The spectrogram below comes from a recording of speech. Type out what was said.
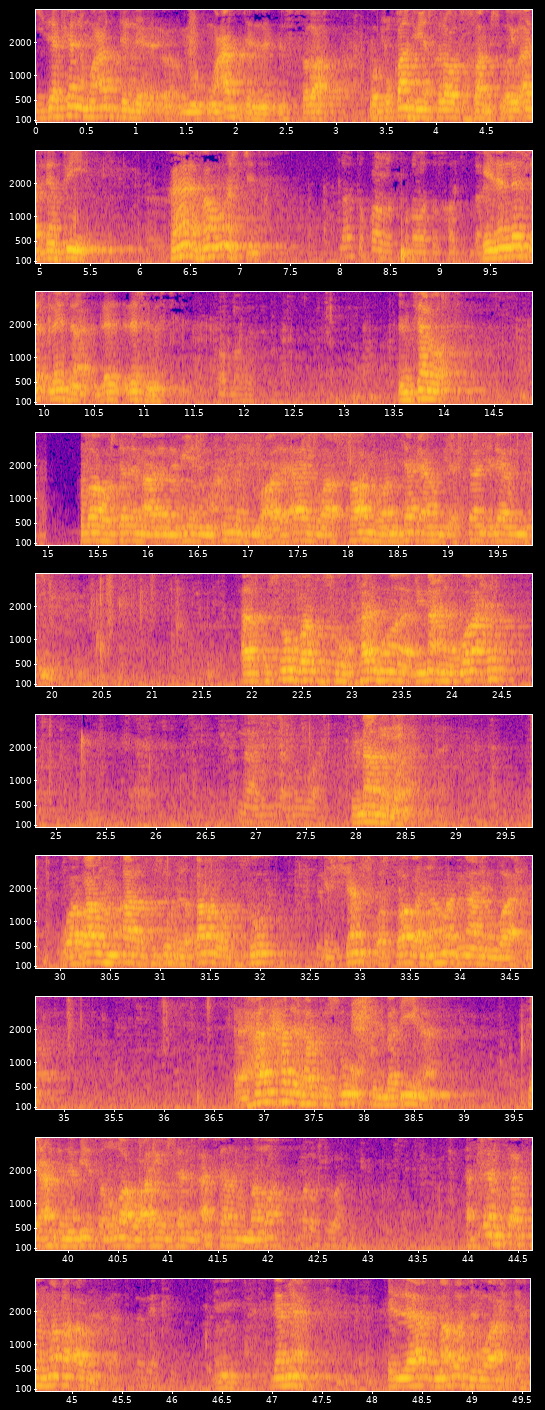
إذا كان معدل معدل للصلاة وتقام فيه الصلوات الخمس ويؤذن فيه فهو مسجد لا تقام الصلوات الخمس إذا ليس ليس ليس مسجد انتهى الوقت الله وسلم على نبينا محمد وعلى آله وأصحابه ومن تبعهم بإحسان إلى يوم الدين. الكسوف والخسوف هل هما بمعنى واحد؟ نعم بمعنى واحد. بمعنى واحد. وبعضهم قال الخسوف للقمر والخسوف للشمس والصواب أنهما بمعنى واحد. هل حدث الكسوف في المدينة في عهد النبي صلى الله عليه وسلم أكثر من مرة؟ مرة واحدة. أسألك أكثر مرة أو لا؟ لم يحدث. إيه. لم يحدث إلا مرة واحدة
